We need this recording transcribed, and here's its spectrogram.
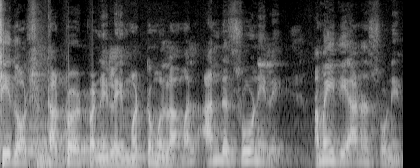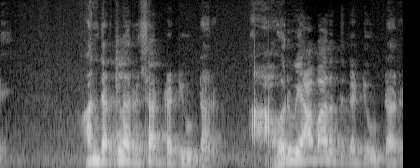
சீதோஷம் தட்பவெப்பநிலை மட்டும் இல்லாமல் அந்த சூழ்நிலை அமைதியான சூழ்நிலை. அந்த இடத்துல ரிசார்ட் கட்டி விட்டார். அவர் வியாபாரத்தை கட்டி விட்டார்.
